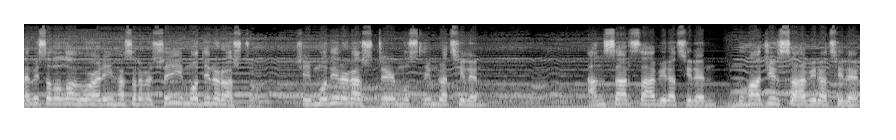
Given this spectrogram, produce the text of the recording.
নবী সাল্লাল্লাহু আলী হাসালামের সেই মদিনা রাষ্ট্র, সেই মদিনা রাষ্ট্রে মুসলিমরা ছিলেন। আনসার সাহাবিরা ছিলেন, মুহাজির সাহাবিরা ছিলেন।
